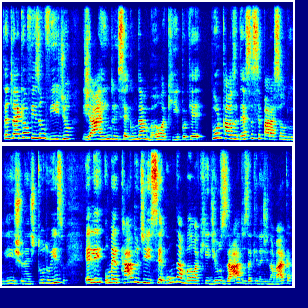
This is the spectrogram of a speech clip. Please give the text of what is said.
Tanto é que eu fiz um vídeo já indo em segunda mão aqui, porque por causa dessa separação do lixo, né, de tudo isso, ele, o mercado de segunda mão aqui, de usados aqui na Dinamarca,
